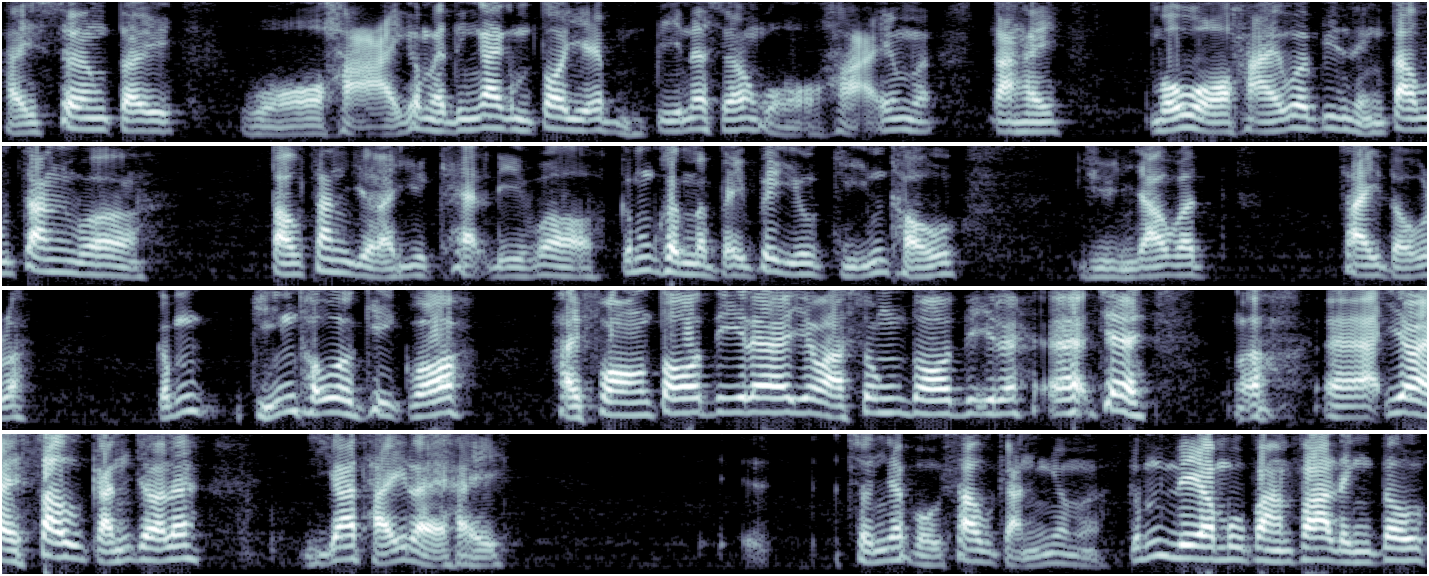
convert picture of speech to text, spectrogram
係相對和諧噶嘛？點解咁多嘢唔變咧？想和諧啊嘛，但係冇和諧會變成鬥爭喎。鬥爭越嚟越劇烈喎，咁佢咪被逼要檢討原有嘅制度咯？咁檢討嘅結果係放多啲咧，抑或鬆多啲咧？誒、即係誒，因為收緊咗咧，而家睇嚟係進一步收緊噶嘛。咁你有冇辦法令到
